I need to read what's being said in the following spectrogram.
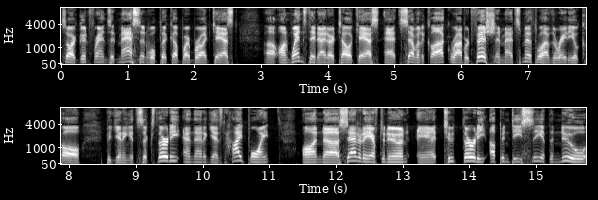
so our good friends at MASN will pick up our broadcast uh, on Wednesday night, our telecast at 7 o'clock. Robert Fish and Matt Smith will have the radio call beginning at 6.30, and then against High Point on uh, Saturday afternoon at 2.30 up in D.C. at the new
